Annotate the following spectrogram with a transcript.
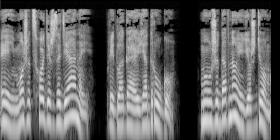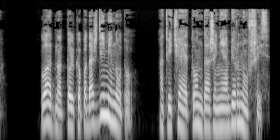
«Эй, может, сходишь за Дианой?» – предлагаю я другу. «Мы уже давно ее ждем». «Ладно, только подожди минуту», – отвечает он, даже не обернувшись.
